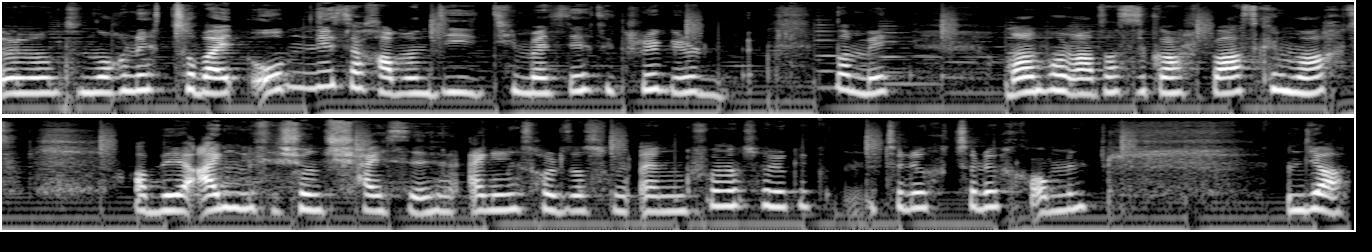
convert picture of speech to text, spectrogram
wenn man noch nicht so weit oben ist, dann kann man die Teammates richtig triggern damit. Manchmal hat das sogar Spaß gemacht. Aber ja, eigentlich ist schon scheiße. Eigentlich sollte das von eigentlich schon zurück, zurück, zurückkommen. Und ja,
